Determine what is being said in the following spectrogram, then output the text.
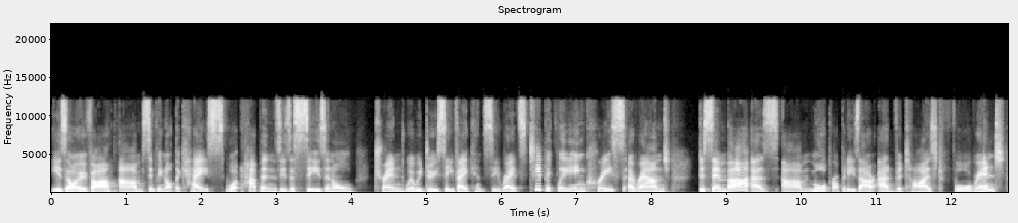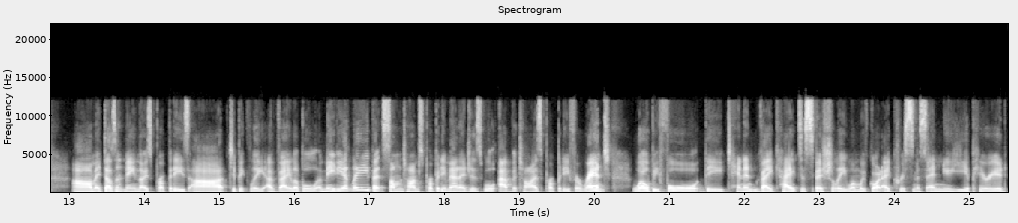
is over. Um, simply not the case. What happens is a seasonal trend where we do see vacancy rates typically increase around December as um, more properties are advertised for rent. Um, it doesn't mean those properties are typically available immediately, but sometimes property managers will advertise property for rent well before the tenant vacates, especially when we've got a Christmas and New Year period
